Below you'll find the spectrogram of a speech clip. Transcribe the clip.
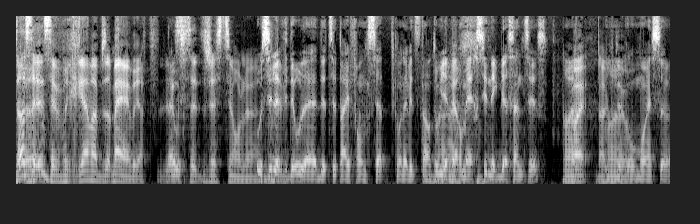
Non, c'est c'est vraiment bizarre. Mais bref, Ben cette gestion-là. Aussi, la vidéo de, de type iPhone 7 qu'on avait dit tantôt, il Ouais. avait remercié Nick DeSantis. Ouais, dans la Ouais. vidéo. Au moins ça. Ouais,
